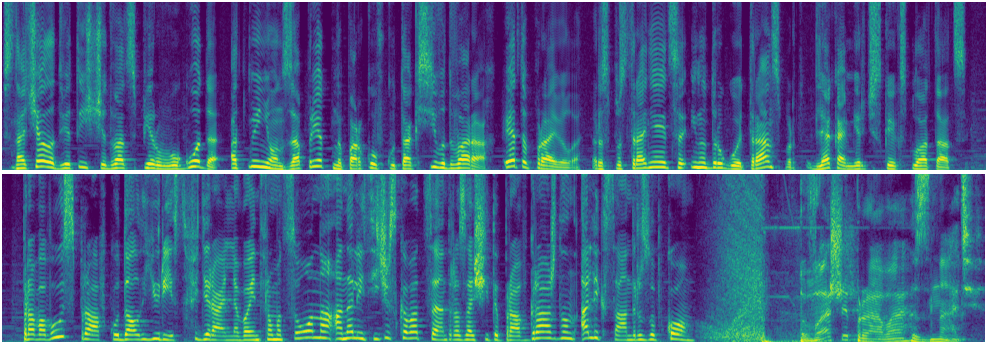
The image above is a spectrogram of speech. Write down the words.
с начала 2021 года отменен запрет на парковку такси во дворах. Это правило распространяется и на другой транспорт для коммерческой эксплуатации. Правовую справку дал юрист Федерального информационно-аналитического центра защиты прав граждан Александр Зубко. Ваше право знать.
